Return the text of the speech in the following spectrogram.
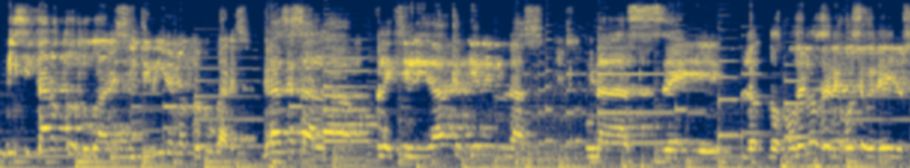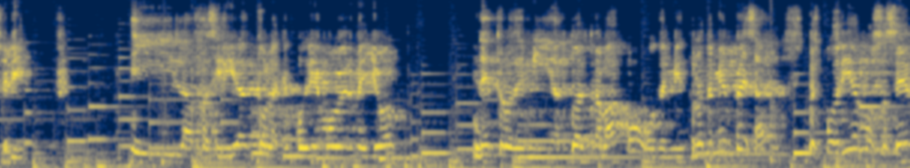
visitar otros lugares y vivir en otros lugares. Gracias a la flexibilidad que tienen las, las eh, los, modelos de negocio que tiene Jocelyn y la facilidad con la que podría moverme yo dentro de mi actual trabajo o dentro de mi empresa, pues podríamos hacer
